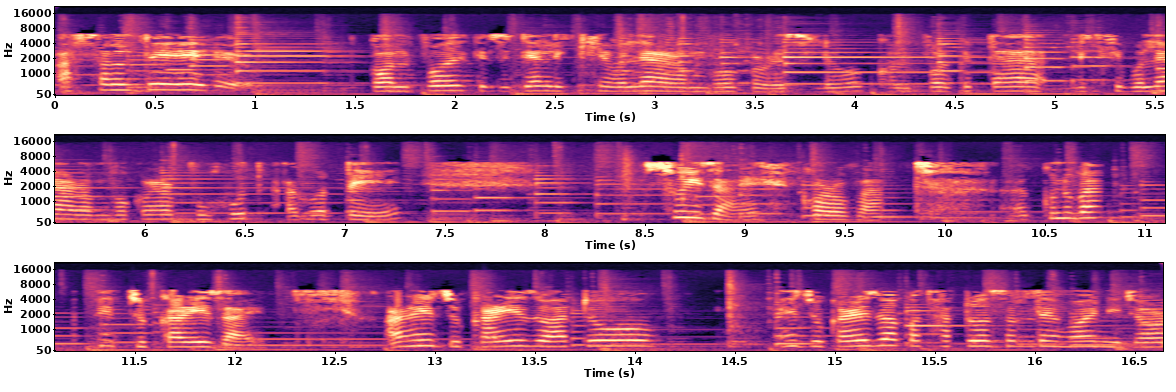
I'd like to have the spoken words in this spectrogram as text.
আচলতে গল্প যেতিয়া লিখিবলৈ আৰম্ভ কৰিছিলো গল্পকেইটা লিখিবলৈ আৰম্ভ কৰাৰ বহুত আগতে চুই যায় কৰবাত। কোনোবা জোকাৰি যায়। আৰু সেই জোকাৰি যোৱাটো সেই জোকাৰি যোৱা কথাটো আচলতে হয় নিজৰ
